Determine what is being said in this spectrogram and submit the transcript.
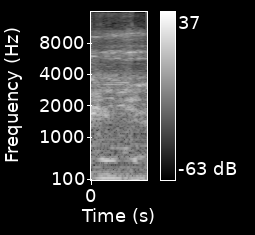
ญ่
